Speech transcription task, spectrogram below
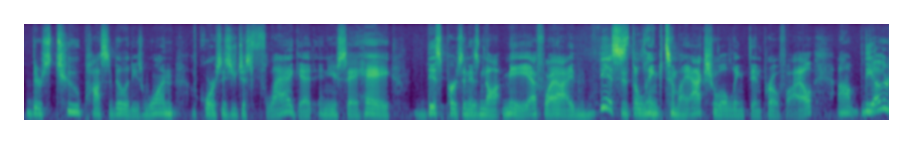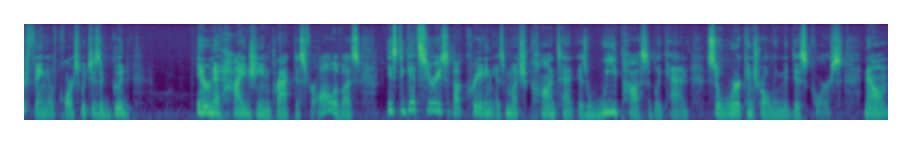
there's two possibilities. One, of course, is you just flag it and you say, hey, this person is not me. FYI, this is the link to my actual LinkedIn profile. Um, the other thing, of course, which is a good internet hygiene practice for all of us is to get serious about creating as much content as we possibly can so we're controlling the discourse. Now,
